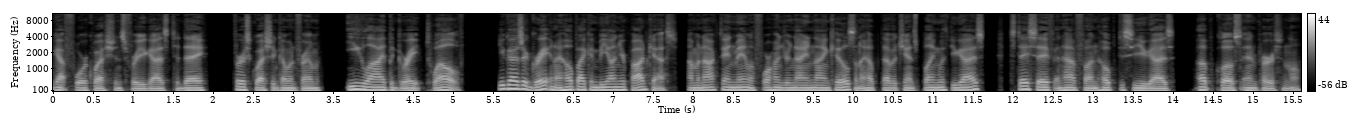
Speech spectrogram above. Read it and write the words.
We got four questions for you guys today. First question coming from Eli the Great 12. You guys are great, and I hope I can be on your podcast. I'm an Octane man with 499 kills, and I hope to have a chance playing with you guys. Stay safe and have fun. Hope to see you guys up close and personal.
